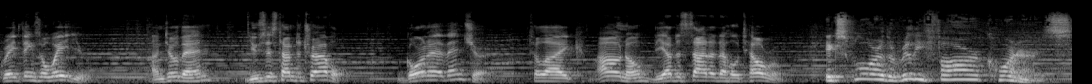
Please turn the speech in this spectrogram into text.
great things await you. Until then, use this time to travel. Go on an adventure to, like, I don't know, the other side of the hotel room. Explore the really far corners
